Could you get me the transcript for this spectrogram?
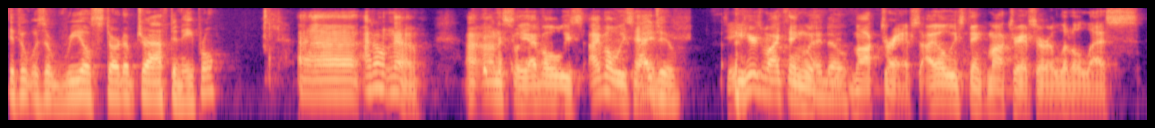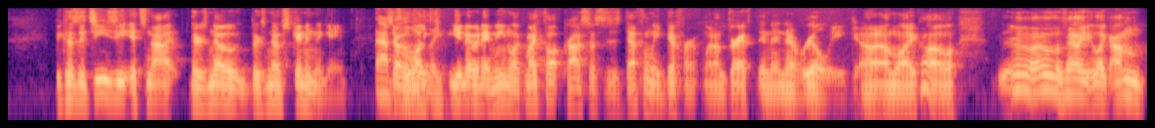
if it was a real startup draft in April? Uh, I don't know. I, honestly, I've always, I've always had. I do. Here's my thing I with mock drafts. I always think mock drafts are a little less because it's easy. It's not. There's no. There's no skin in the game. Absolutely. So, like, you know what I mean? Like, my thought process is definitely different when I'm drafting in a real league. Uh, I'm like, oh, the value. Like, I'm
